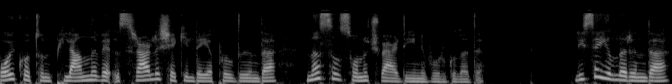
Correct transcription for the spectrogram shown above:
boykotun planlı ve ısrarlı şekilde yapıldığında nasıl sonuç verdiğini vurguladı. Lise yıllarında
